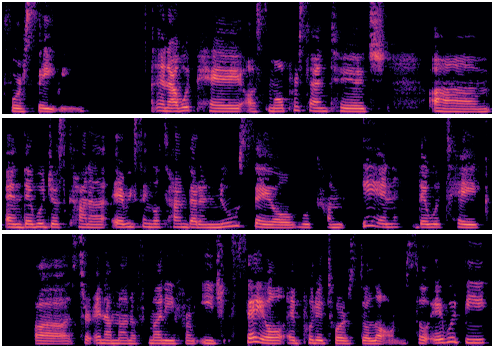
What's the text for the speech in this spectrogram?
for saving. And I would pay a small percentage. Um, and they would just kind of, every single time that a new sale would come in, they would take a certain amount of money from each sale and put it towards the loan. So it would be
